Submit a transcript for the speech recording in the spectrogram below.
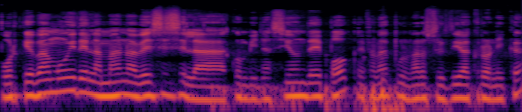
porque va muy de la mano a veces la combinación de EPOC, enfermedad pulmonar obstructiva crónica,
